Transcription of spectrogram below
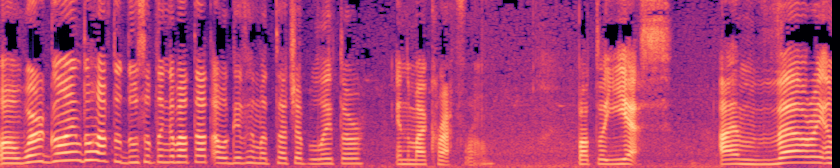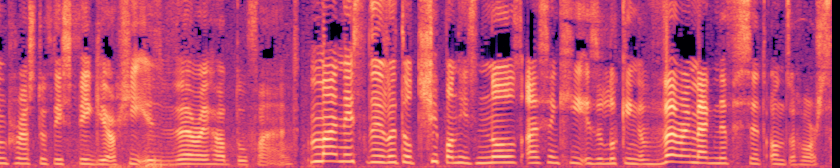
Uh, we're going to have to do something about that. I will give him a touch up later in my craft room. But uh, yes, I'm very impressed with this figure. He is very hard to find. Minus the little chip on his nose, I think he is looking very magnificent on the horse,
